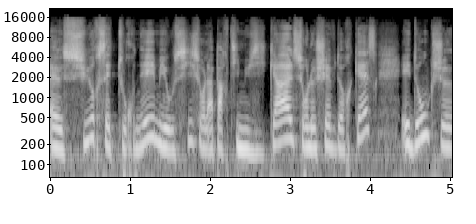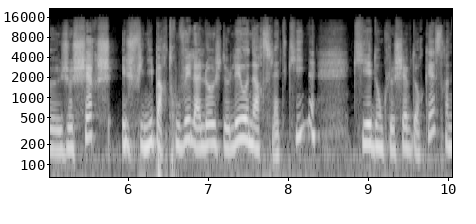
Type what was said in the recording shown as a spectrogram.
euh, sur cette tournée, mais aussi sur la partie musicale, sur le chef d'orchestre, et donc je, cherche, et je finis par trouver la loge de Leonard Slatkin, qui est donc le chef d'orchestre, un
